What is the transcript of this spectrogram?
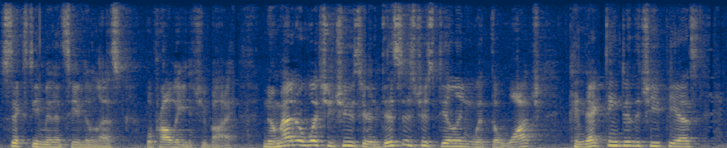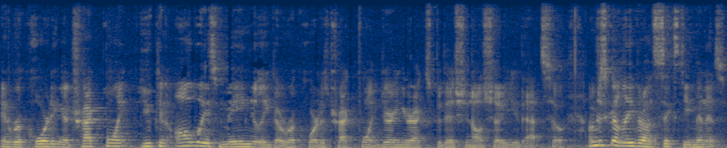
60 minutes, even less, will probably get you by. No matter what you choose here, this is just dealing with the watch connecting to the GPS and recording a track point. You can always manually go record a track point during your expedition. I'll show you that. So I'm just going to leave it on 60 minutes.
